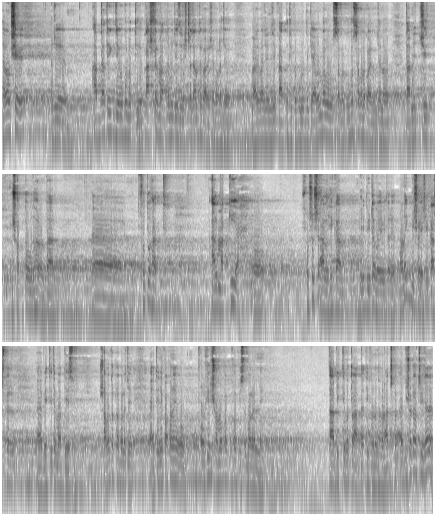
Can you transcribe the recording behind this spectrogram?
এবং সে যে আধ্যাত্মিক যে উপলব্ধি, কাশফের মাধ্যমে যে জিনিসটা জানতে পারে, সে বলে যে, মাঝে মাঝে নিজেকে আধ্যাত্মিক উপলব্ধিকে এমনভাবে উপস্থাপন উপস্থাপন করেন যেন তার নিশ্চিত সত্য উদাহরণ তার ফুতুহাত আল মাক্কিয়া ও ফুসুস আল হিকাম এই দুইটা বইয়ের ভিতরে অনেক বিষয়ে সে কাশফের আহ, ভিত্তিতে মত দিয়েছে। সমতকরা বলে যে তিনি কখনোই ওহির সমকক্ষ কিছু বলেননি। তা ব্যক্তিগত আধ্যাত্মিক কোনো ধরনের আচ্ছা বিষয়টা হচ্ছে জানেন?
